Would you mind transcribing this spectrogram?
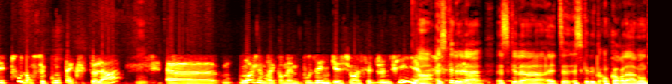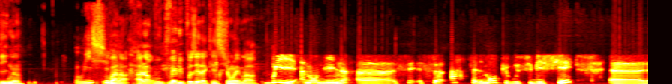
c'est- tout dans ce contexte-là. Euh, moi, j'aimerais quand même poser une question à cette jeune fille. Ah, est-ce qu'elle est là? Est-ce qu'elle est, là est-ce qu'elle est encore là, Amandine? Oui, je suis Voilà. là. Alors, vous pouvez lui poser la question, Emma. Oui, Amandine, euh, ce harcèlement que vous subissiez, euh,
